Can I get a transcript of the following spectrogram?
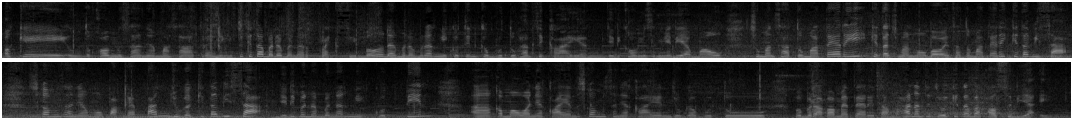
Oke, untuk kalau misalnya masalah training itu kita benar-benar fleksibel dan benar-benar ngikutin kebutuhan si klien. Jadi kalau misalnya dia mau cuman satu materi, kita cuman mau bawain satu materi, kita bisa. Terus kalau misalnya mau paketan juga kita bisa. Jadi benar-benar ngikutin uh, kemauannya klien. Terus kalau misalnya klien juga butuh beberapa materi tambahan, nanti juga kita bakal sediain.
